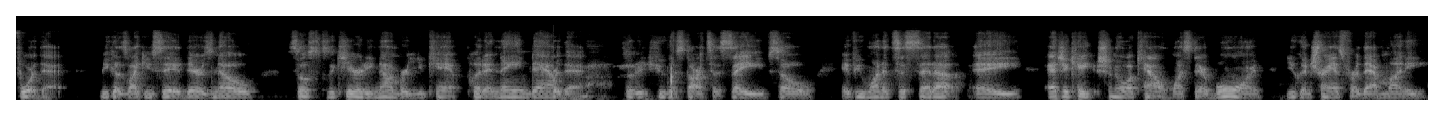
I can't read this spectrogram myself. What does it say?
for that. Because, like you said, there's no social security number. You can't put a name down for that so that you can start to save. So if you wanted to set up a educational account once they're born, you can transfer that money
